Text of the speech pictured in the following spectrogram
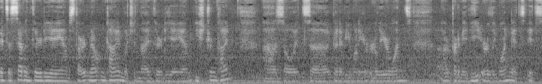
It's a 7:30 a.m. start Mountain Time, which is 9:30 a.m. Eastern Time. Uh, so it's uh, going to be one of your earlier ones, or pardon me, the early one. It's it's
